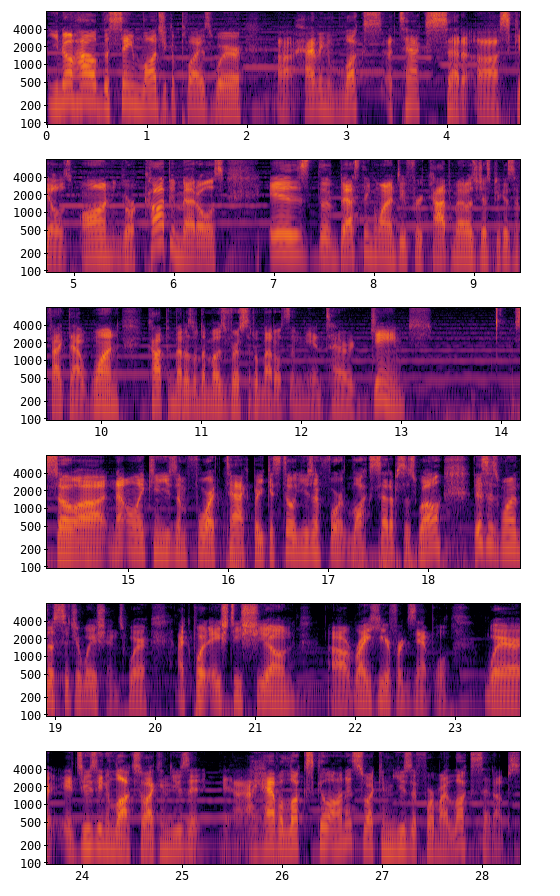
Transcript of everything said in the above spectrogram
you know how the same logic applies where uh, having Lux attack set uh, skills on your copy metals is the best thing you want to do for copy metals just because the fact that one, copy metals are the most versatile metals in the entire game. So uh, not only can you use them for attack, but you can still use them for luck setups as well. This is one of those situations where I can put HD Xion uh, right here, for example, where it's using luck. So I can use it, I have a luck skill on it, so I can use it for my luck setups.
